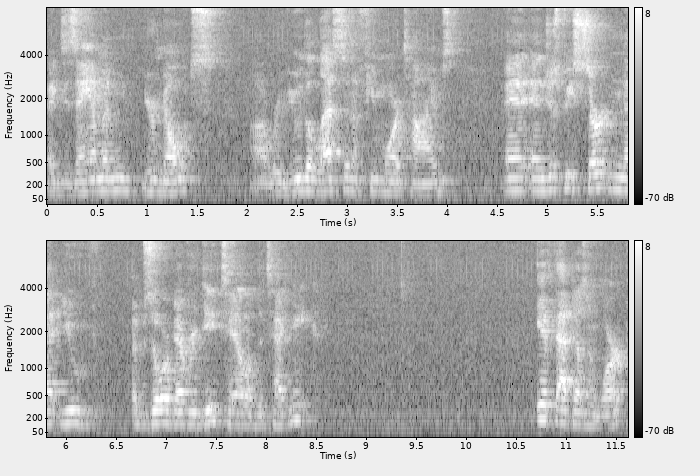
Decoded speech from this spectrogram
examine your notes, uh, review the lesson a few more times, and, and just be certain that you've absorbed every detail of the technique. If that doesn't work,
